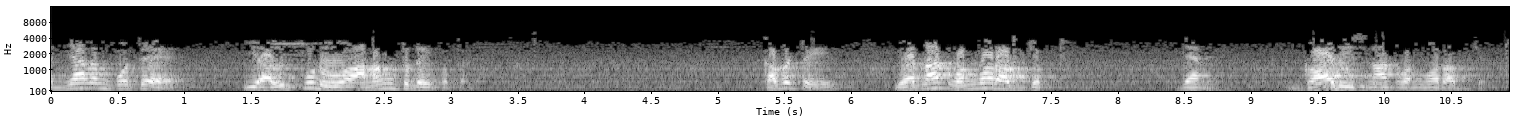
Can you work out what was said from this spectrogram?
అజ్ఞానం పోతే ఈ అల్పుడు అనంతుడైపోతాడు. కాబట్టి you are not one more object then God is not one more object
